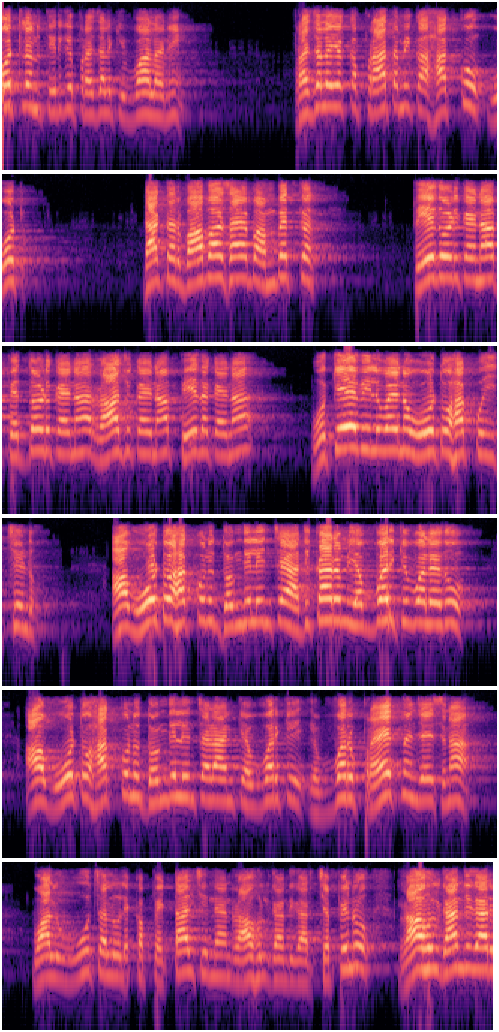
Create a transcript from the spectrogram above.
ఓట్లను తిరిగి ప్రజలకు ఇవ్వాలని ప్రజల యొక్క ప్రాథమిక హక్కు ఓటు. డాక్టర్ బాబాసాహెబ్ అంబేద్కర్ పేదోడికైనా పెద్దోడికైనా రాజుకైనా పేదకైనా ఒకే విలువైన ఓటు హక్కు ఇచ్చిండు. ఆ ఓటు హక్కును దొంగిలించే అధికారం ఎవ్వరికి ఇవ్వలేదు. ఆ ఓటు హక్కును దొంగిలించడానికి ఎవ్వరికి ఎవ్వరు ప్రయత్నం చేసినా వాళ్ళు ఊచలు లెక్క పెట్టాల్సిందే అని రాహుల్ గాంధీ గారు చెప్పిండ్రు రాహుల్ గాంధీ గారు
